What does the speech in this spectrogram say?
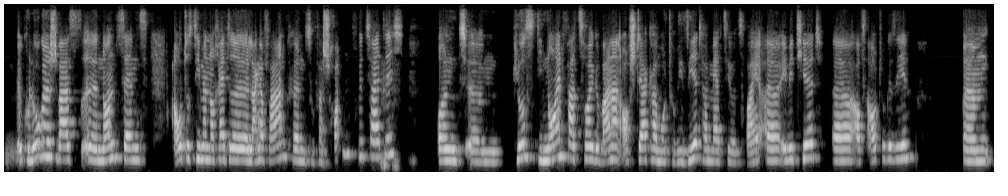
ökologisch war es äh, Nonsens, Autos, die man noch hätte lange fahren können, zu verschrotten frühzeitig. Mhm. Und ähm, plus die neuen Fahrzeuge waren dann auch stärker motorisiert, haben mehr CO2 äh, emittiert äh, aufs Auto gesehen. Ähm,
